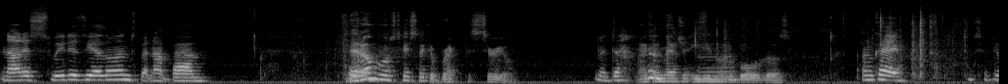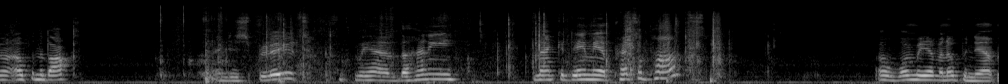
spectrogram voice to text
Not as sweet as the other ones, but not bad. That almost tastes like a breakfast cereal. It do- I can imagine eating a little bowl of those. Okay, so if you want to open the box and display it, we have the honey macadamia pretzel pops. Oh, one we haven't opened yet.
